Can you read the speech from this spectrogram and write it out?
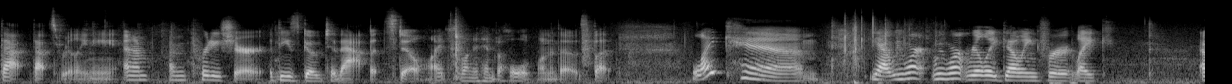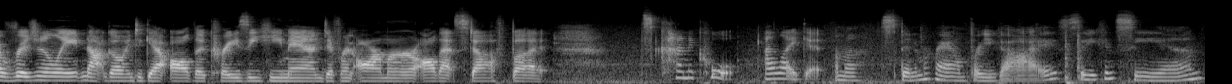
That that's really neat. And I'm I'm pretty sure these go to that, but still, I just wanted him to hold one of those. But like him. Yeah, we weren't we weren't really going for like originally not going to get all the crazy He-Man, different armor, all that stuff, but it's kind of cool. I like it. I'm gonna spin him around for you guys so you can see him.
